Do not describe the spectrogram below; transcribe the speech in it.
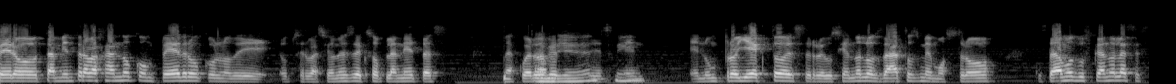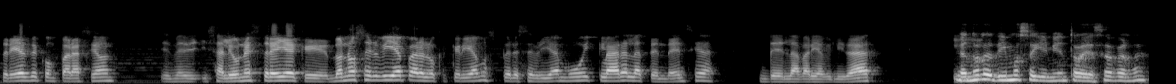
pero también trabajando con Pedro con lo de observaciones de exoplanetas. Me acuerdo que en, un proyecto este, reduciendo los datos me mostró, estábamos buscando las estrellas de comparación y, salió una estrella que no nos servía para lo que queríamos, pero se veía muy clara la tendencia de la variabilidad. Ya no le dimos seguimiento a esa, ¿verdad?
